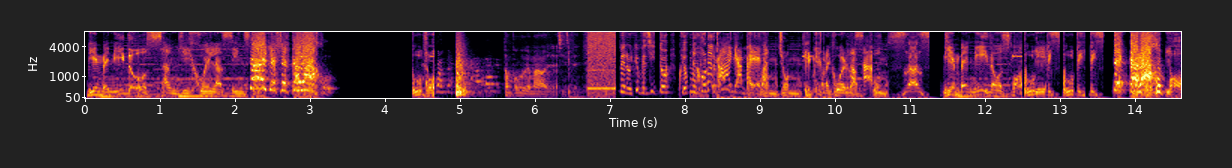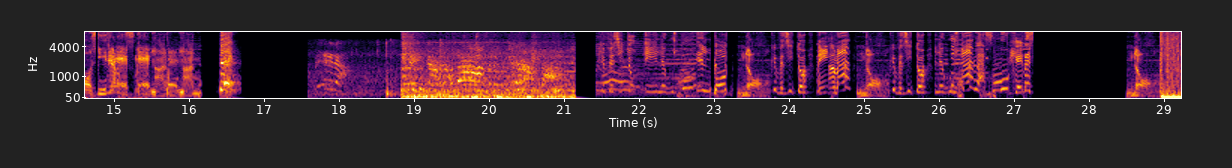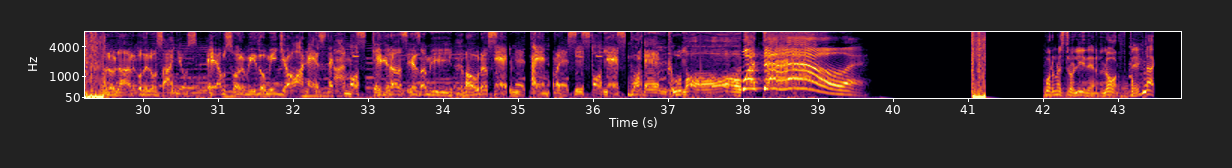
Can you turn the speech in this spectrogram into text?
Bienvenidos, sanguijuelas sin... ¡Cállese, carajo! puto. Está un poco quemado el chiste. Pero jefecito, yo mejor... ¡Cállate, panchón! ¿Qué me recuerdas a un sas? Bienvenidos, putis, putis. ¡De carajo! Los ires me harán. ¡De Jefecito, ¿y le gustó el? No, Jefecito, ¿me ama? no, Jefecito, ¿le gustan las mujeres? A lo largo de los años he absorbido millones de años que gracias a mí ahora se me preciso y es por el tubo. What the hell? por nuestro líder Lord Black.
